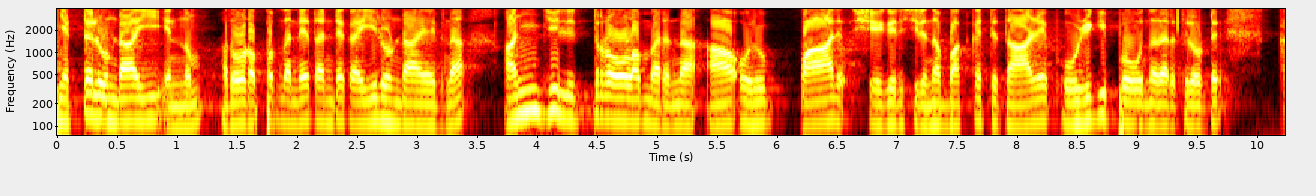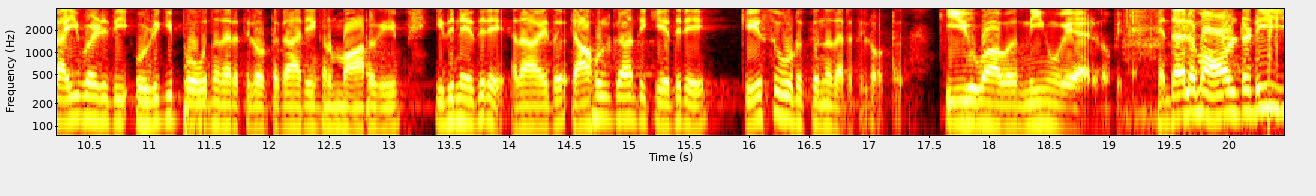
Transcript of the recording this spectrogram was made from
ഞെട്ടലുണ്ടായി എന്നും അതോടൊപ്പം തന്നെ തന്റെ കയ്യിലുണ്ടായിരുന്ന അഞ്ച് ലിറ്ററോളം വരുന്ന ആ ഒരു പാൽ ശേഖരിച്ചിരുന്ന ബക്കറ്റ് താഴെ ഒഴുകിപ്പോകുന്ന തരത്തിലോട്ട് കൈവഴുതി ഒഴുകിപ്പോകുന്ന തരത്തിലോട്ട് കാര്യങ്ങൾ മാറുകയും ഇതിനെതിരെ അതായത് രാഹുൽ ഗാന്ധിക്കെതിരെ കേസ് കൊടുക്കുന്ന തരത്തിലോട്ട്. ഈ യുവാവ് നീങ്ങുകയായിരുന്നു പിന്നെ. എന്തായാലും ഓൾറെഡി ഈ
